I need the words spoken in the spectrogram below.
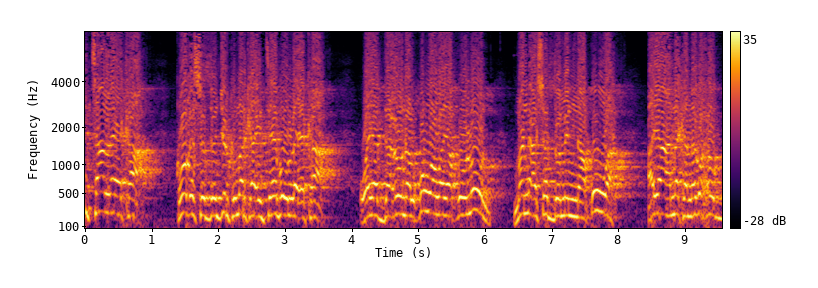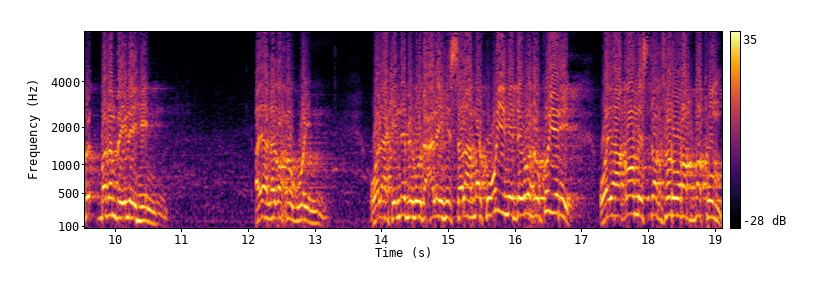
intaa la ekaa kooga soddon jirku markaa intee buu la ekaa? Wayaddacuuna alquwa wayaquuluun man ashaddu mina quwa ayaa annaka naga xoog badan bay leeyihiin. Ayaa naga xoog weyn. Walaakiin nebi huud calayhi salaam markuu u yimiday wuxuu ku yidhi wayaa qowmi istakfiruu rabbakum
